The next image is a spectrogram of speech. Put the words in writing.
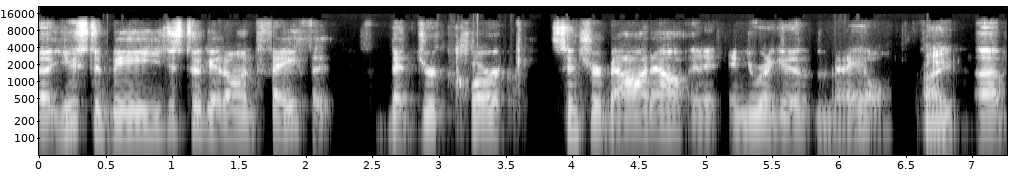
Uh, it used to be you just took it on faith that, that your clerk sent your ballot out and, it, and you were going to get it in the mail. Right. Uh,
